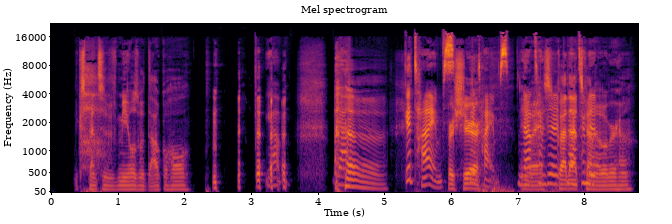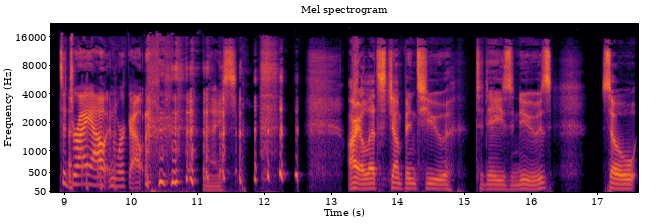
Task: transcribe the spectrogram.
expensive meals with alcohol. Yep. Yeah. Good times. For sure. Good times. now it's time to, glad that's kind of over, huh? To dry out and work out. nice. All right, let's jump into today's news. So,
